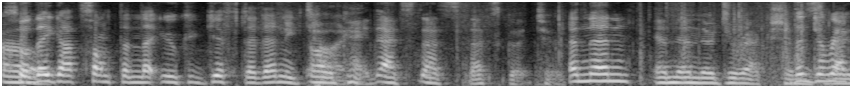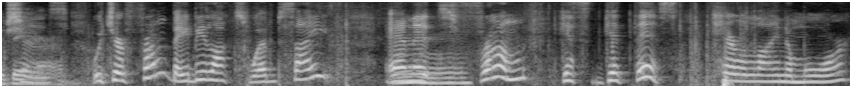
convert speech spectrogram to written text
So they got something that you could gift at any time. Oh. Okay, that's that's that's good too. And then And then the directions. the directions, which are from Baby Lock's website, and Mm-hmm. it's from get get this Carolina Moore.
